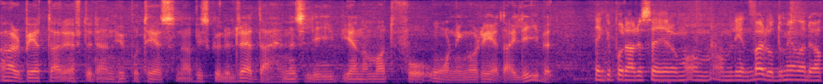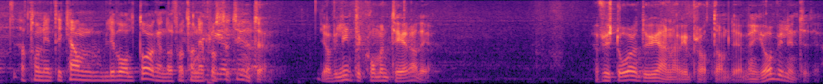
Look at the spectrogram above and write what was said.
arbetar efter den hypotesen att vi skulle rädda hennes liv genom att få ordning och reda i livet. Jag tänker på det här du säger om, om, om Lindberg. Då, då menar du att, att hon inte kan bli våldtagen då för att hon är prostituerad? inte. Jag vill inte kommentera det. Jag förstår att du gärna vill prata om det, men jag vill inte det.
